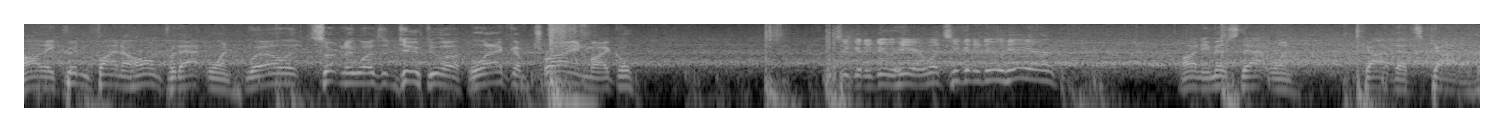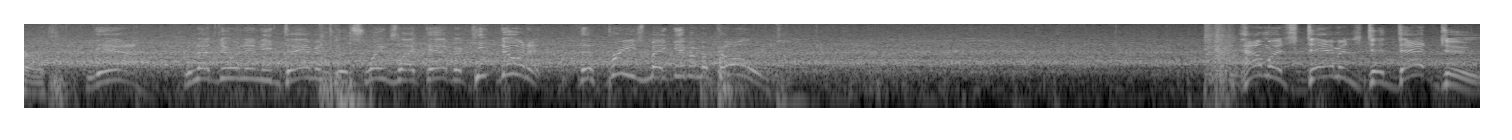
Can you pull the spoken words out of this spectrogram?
Oh, they couldn't find a home for that one. Well, it certainly wasn't due to a lack of trying, Michael. What's he going to do here? What's he going to do here? Oh, and he missed that one. God, that's got to hurt. Yeah, you're not doing any damage with swings like that, but keep doing it. The breeze may give him a cold. How much damage did that do?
